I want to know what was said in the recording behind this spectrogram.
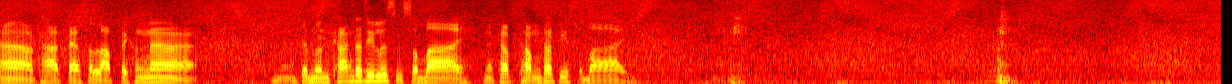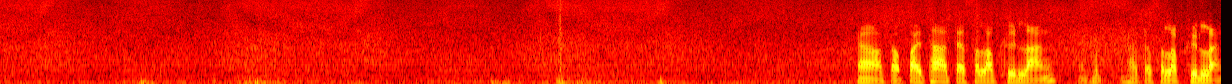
อ่าท่าแต่สลับไปข้างหน้าจำนวนครั้งเท่าที่รู้สึกสบายนะครับทำเท่าที่สบาย อ่าวต่อไปท่าแต่สลับคืนหลังท่าแต่สลับคืนหลัง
